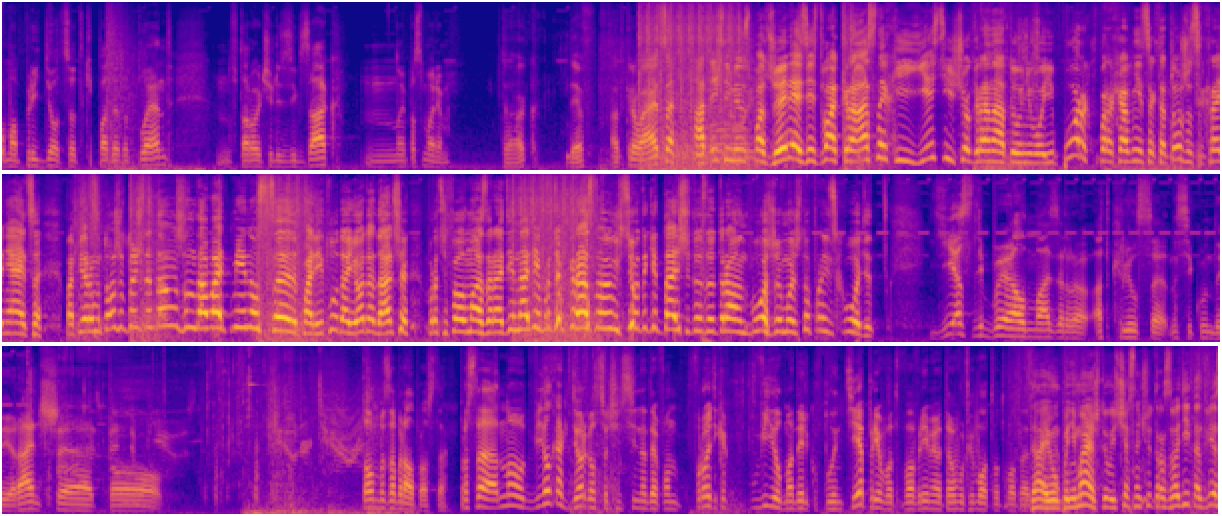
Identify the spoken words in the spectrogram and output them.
Рома придет все-таки под этот плент. Второй через зигзаг. Ну и посмотрим. Так, Дев открывается. Отличный минус под Джерри. А здесь два красных. И есть еще гранаты у него. И порох в пороховницах-то тоже сохраняется. По первому тоже точно должен давать минус. Э, По Литлу дает. А дальше против Алмазера один на один против красного. И все-таки тащит этот раунд. Боже мой, что происходит? Если бы Алмазер открылся на секунду и раньше, то... То он бы забрал просто. Просто, ну, видел, как дергался очень сильно Деф? Он вроде как увидел модельку в пленте при вот во время этого... Вот, вот, вот. Да, и он понимает, что его сейчас начнут разводить на две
